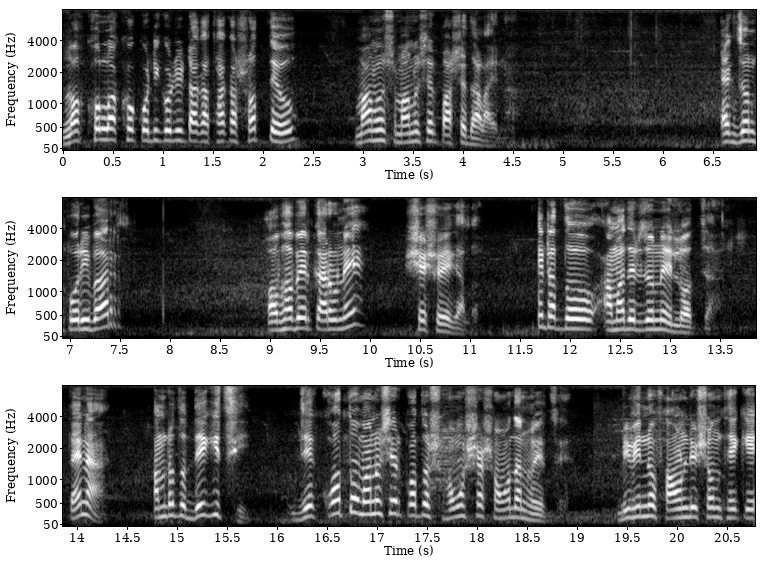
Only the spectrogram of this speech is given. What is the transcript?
লক্ষ লক্ষ কোটি কোটি টাকা থাকা সত্ত্বেও মানুষ মানুষের পাশে দাঁড়ায় না। একজন পরিবার অভাবের কারণে শেষ হয়ে গেল। এটা তো আমাদের জন্যই লজ্জা, তাই না? আমরা তো দেখেছি যে কত মানুষের কত সমস্যার সমাধান হয়েছে। বিভিন্ন ফাউন্ডেশন থেকে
